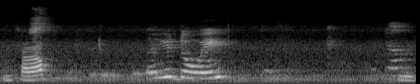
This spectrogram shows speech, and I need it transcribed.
Ang sarap. What are you doing? Mm.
